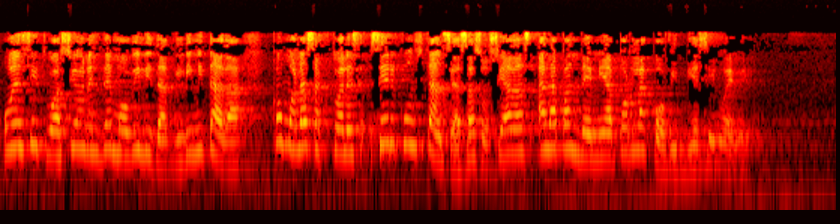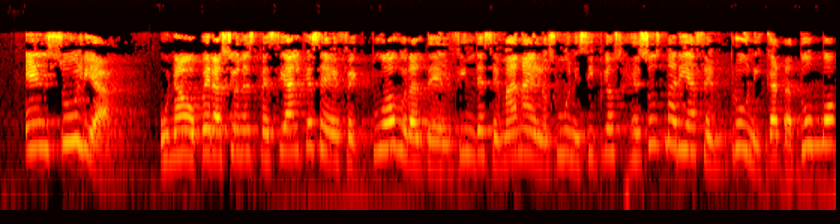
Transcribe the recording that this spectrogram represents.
o en situaciones de movilidad limitada, como las actuales circunstancias asociadas a la pandemia por la COVID-19. En Zulia, una operación especial que se efectuó durante el fin de semana en los municipios Jesús María Semprún y Catatumbo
